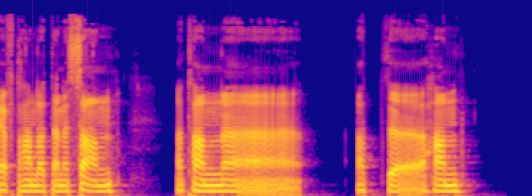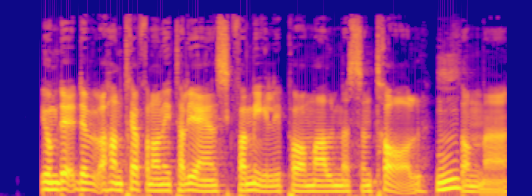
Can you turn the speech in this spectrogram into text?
efterhand att den är sann. Att han, eh, att eh, han, jo men det, det, han träffade någon italiensk familj på Malmö central. Mm. Som, eh,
